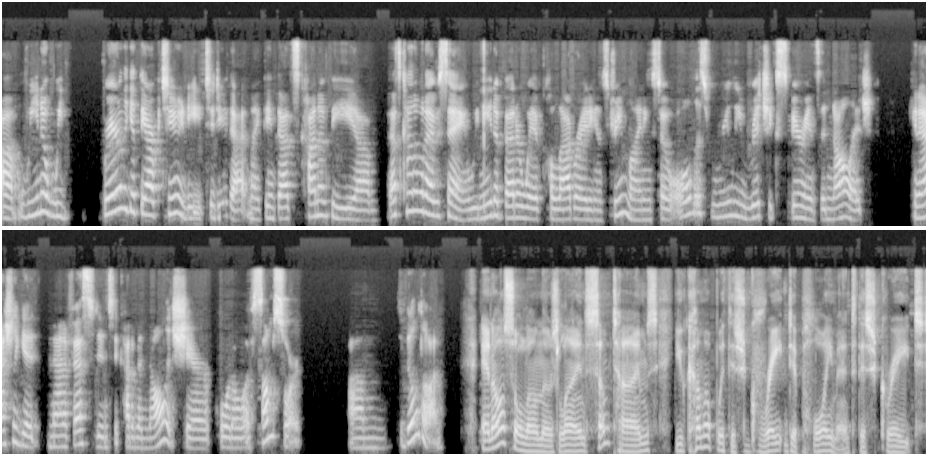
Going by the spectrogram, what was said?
Um, we you know we rarely get the opportunity to do that, and I think that's kind of the um, that's kind of what I was saying. We need a better way of collaborating and streamlining, so all this really rich experience and knowledge can actually get manifested into kind of a knowledge share portal of some sort um, to build on. And also along those lines, sometimes you come up with this great deployment, this great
